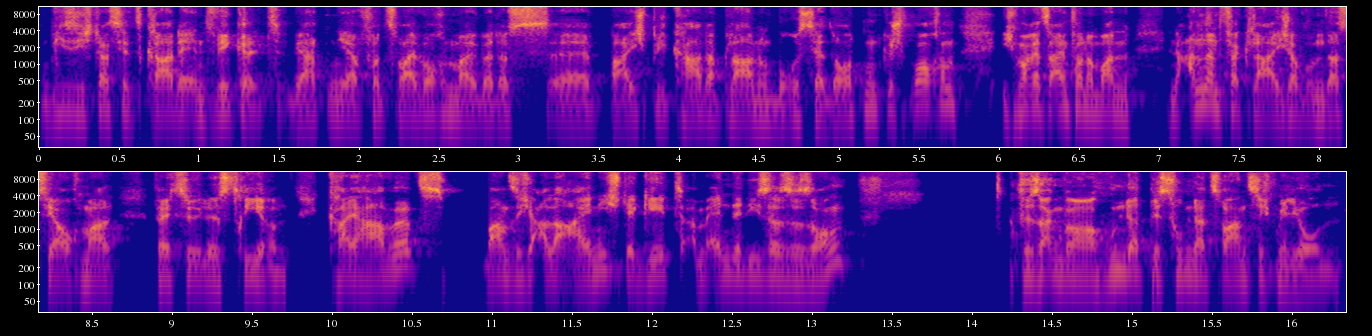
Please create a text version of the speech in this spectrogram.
wie sich das jetzt gerade entwickelt. Wir hatten ja vor zwei Wochen mal über das äh, Beispiel Kaderplanung Borussia Dortmund gesprochen. Ich mache jetzt einfach nochmal einen, anderen Vergleich um das ja auch mal vielleicht zu illustrieren. Kai Havertz waren sich alle einig, der geht am Ende dieser Saison für sagen wir mal 100 bis 120 Millionen.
